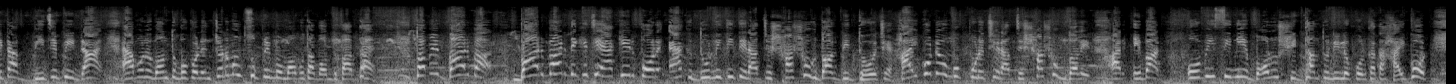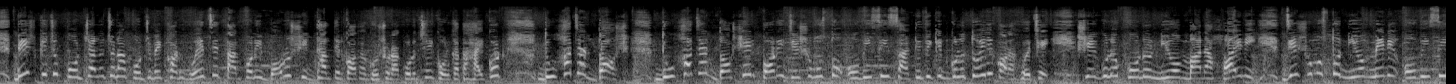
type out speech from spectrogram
এটা বিজেপির রায়। এমনও মন্তব্য করলেন তৃণমূল সুপ্রিমো মমতা বন্দ্যোপাধ্যায়। তবে বারবার বারবার দেখেছি একের পর এক দুর্নীতিতে রাজ্যের শাসক দল বিদ্ধ হয়েছে। হাইকোর্টেও মুখ পড়েছে রাজ্যের শাসক দলের। আর এবার ওবিসি নিয়ে বড় সিদ্ধান্ত নিল কলকাতা হাইকোর্ট। বেশ কিছু পর্যালোচনা পর্যবেক্ষণ হয়েছে তারপরে বড় সিদ্ধান্তের কথা ঘোষণা করেছে কলকাতা হাইকোর্ট। দু হাজার দশ দু হাজার দশের পরে যে সমস্ত ওবিসি সার্টিফিকেটগুলো তৈরি করা হয়েছে, সেগুলো কোনো নিয়ম মানা হয়নি। যে সমস্ত নিয়ম মেনে ওবিসি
